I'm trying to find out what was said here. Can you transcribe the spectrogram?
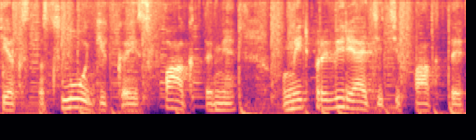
текста, с логикой, с фактами, уметь проверять эти факты.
